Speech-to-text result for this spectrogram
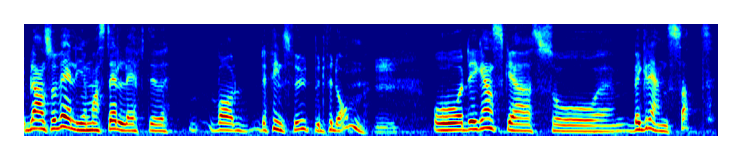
ibland så väljer man ställe efter vad det finns för utbud för dem. Och det är ganska så eh, begränsat.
